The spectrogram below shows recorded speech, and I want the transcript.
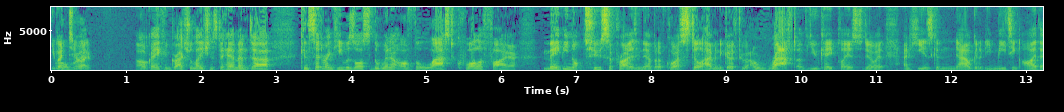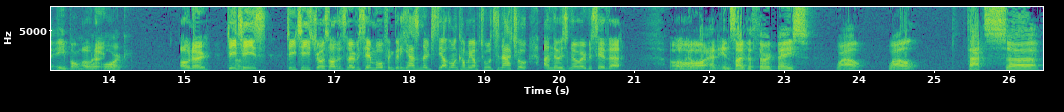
He went 2 right. Okay, congratulations to him. And uh, considering he was also the winner of the last qualifier, maybe not too surprising there, but of course still having to go through a raft of UK players to do it. And he is gonna, now going to be meeting either A Bomb oh, or no. Ourk. Oh no, DTs. Oh. DT's draws are there's an Overseer morphing, but he hasn't noticed the other one coming up towards the natural, and there is no Overseer there. Oh, oh and inside the third base. Wow. Well, that's uh,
